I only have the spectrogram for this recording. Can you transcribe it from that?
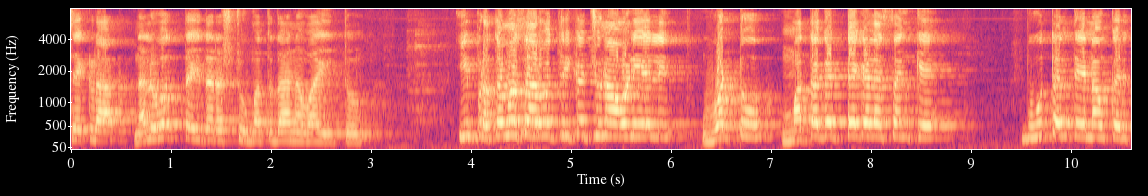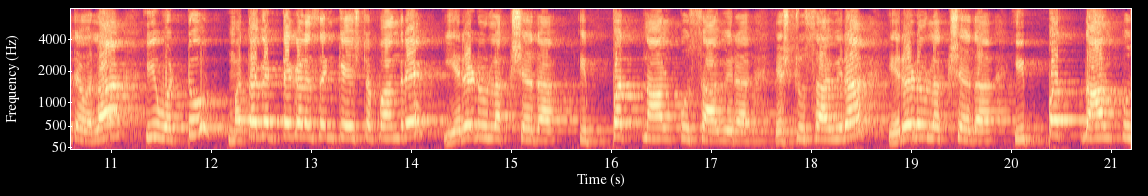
ಶೇಕಡ ನಲವತ್ತೈದರಷ್ಟು ಮತದಾನವಾಯಿತು. ಈ ಪ್ರಥಮ ಸಾರ್ವತ್ರಿಕ ಚುನಾವಣೆಯಲ್ಲಿ ಒಟ್ಟು ಮತಗಟ್ಟೆಗಳ ಸಂಖ್ಯೆ ಬೂತ್ ಅಂತ ನಾವು ಕರಿತೇವಲ್ಲ, ಈ ಒಟ್ಟು ಮತಗಟ್ಟೆಗಳ ಸಂಖ್ಯೆ ಎಷ್ಟಪ್ಪ ಅಂದರೆ ಎರಡು ಲಕ್ಷದ ಇಪ್ಪತ್ನಾಲ್ಕು ಸಾವಿರ. ಎಷ್ಟು ಸಾವಿರ? ಎರಡು ಲಕ್ಷದ ಇಪ್ಪತ್ನಾಲ್ಕು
